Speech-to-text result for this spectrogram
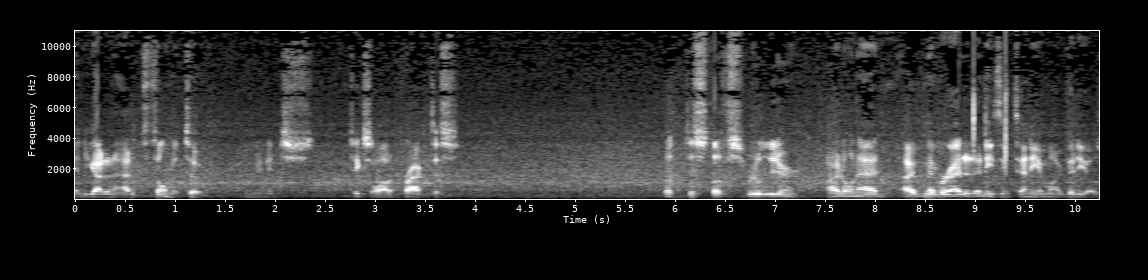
and you got to know how to film it too. I mean, it takes a lot of practice. But this stuff's really there. I don't add. I've never added anything to any of my videos.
